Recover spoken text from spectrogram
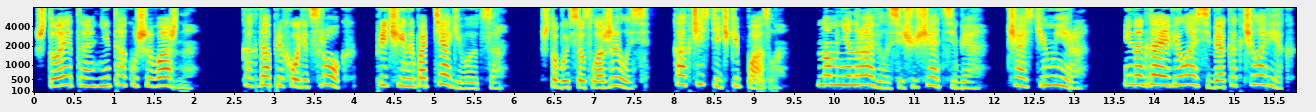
что это не так уж и важно. Когда приходит срок, причины подтягиваются, чтобы все сложилось, как частички пазла. Но мне нравилось ощущать себя частью мира. Иногда я вела себя как человек.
